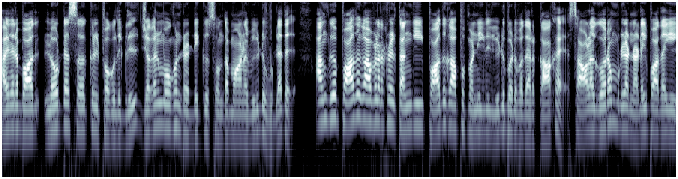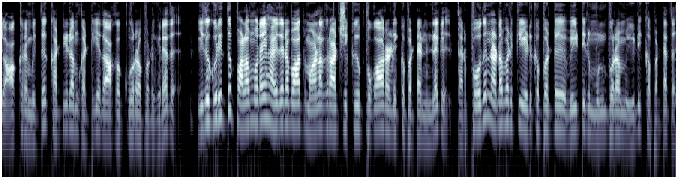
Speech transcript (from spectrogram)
ஹைதராபாத் லோட்டஸ் சர்க்கிள் பகுதியில் ஜெகன்மோகன் ரெட்டிக்கு சொந்தமான வீடு உள்ளது. அங்கு பாதுகாவலர்கள் தங்கி பாதுகாப்பு பணியில் ஈடுபடுவதற்காக சாலையோரம் உள்ள நடைபாதையை ஆக்கிரமித்து கட்டிடம் கட்டியதாக கூறப்படுகிறது. இதுகுறித்து பலமுறை ஹைதராபாத் மாநகராட்சிக்கு புகார் அளிக்கப்பட்ட நிலையில் தற்போது நடவடிக்கை எடுக்கப்பட்டு வீட்டின் முன்புறம் இடிக்கப்பட்டது.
